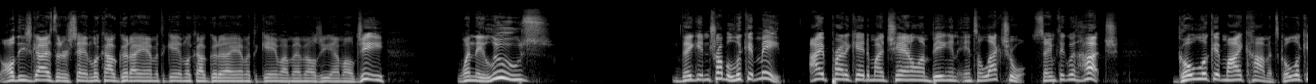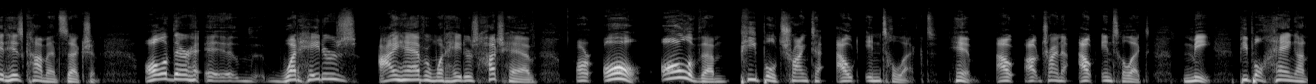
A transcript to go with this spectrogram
All these guys that are saying, "Look how good I am at the game. Look how good I am at the game. I'm MLG, MLG." When they lose, they get in trouble. Look at me. I predicated my channel on being an intellectual. Same thing with Hutch. Go look at my comments. Go look at his comment section. All of their uh, what haters I have and what haters Hutch have are all all of them people trying to out intellect him. Out, out trying to out intellect me. People hang on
